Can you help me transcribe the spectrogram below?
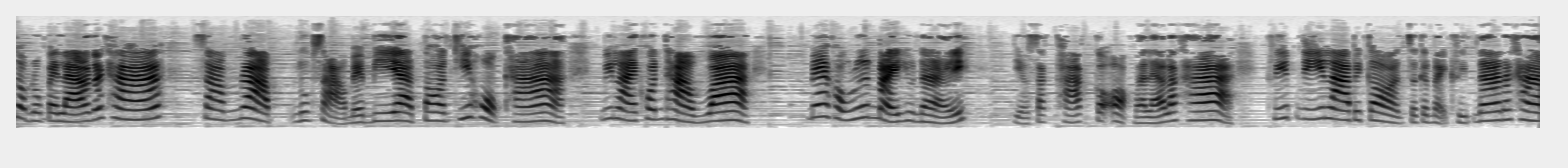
จบลงไปแล้วนะคะสำหรับลูกสาวแม่เบียตอนที่ 6 ค่ะ มีหลายคนถามว่า แม่ของรื่นไหมอยู่ไหน เดี๋ยวสักพักก็ออกมาแล้วล่ะค่ะ คลิปนี้ลาไปก่อน เจอกันใหม่คลิปหน้านะคะ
